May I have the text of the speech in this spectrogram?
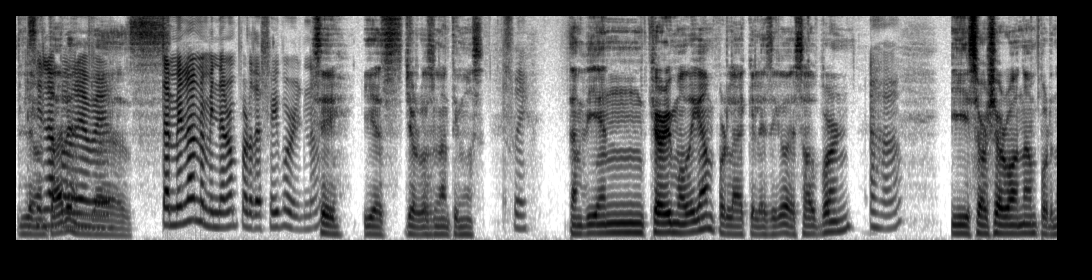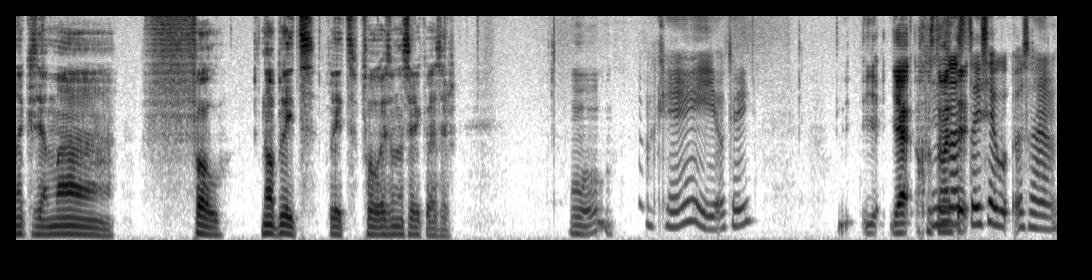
levantar podría en ver. las... también la nominaron por The Favorite, ¿no? Sí, y es Yorgos Lantimos. Sí. También Kerry Mulligan por la que les digo de Saltburn. Ajá. Y Saoirse Ronan por una que se llama Foe. No, Blitz. Blitz. Foe es una serie que va a ser. Uh, Ok, ok. ya, ya, No justamente. estoy segura, o sea,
